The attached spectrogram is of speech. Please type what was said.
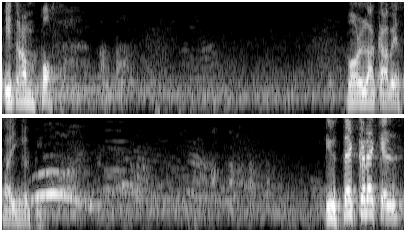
y tramposa. Pon la cabeza ahí en el piso. ¿Y usted cree que,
